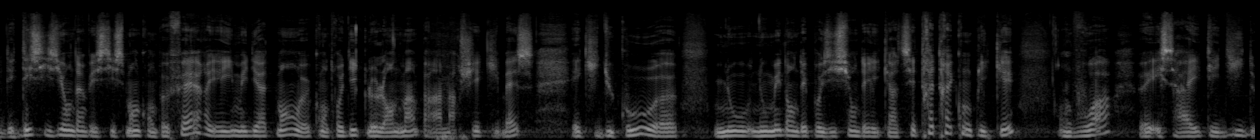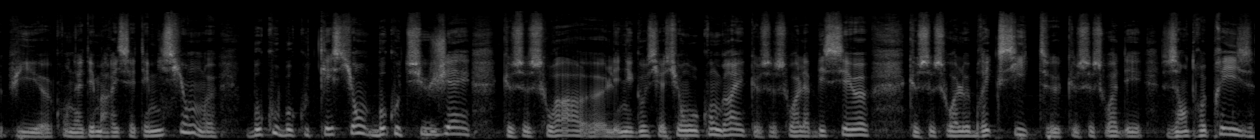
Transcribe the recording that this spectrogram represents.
des décisions d'investissement qu'on peut faire et immédiatement euh, contredites le lendemain par un marché qui baisse et qui du coup euh, nous, nous met dans des positions délicates. C'est très très compliqué. On voit, euh, et ça a été dit depuis qu'on a démarré cette émission, beaucoup beaucoup de questions, beaucoup de sujets, que ce soit les négociations au Congrès, que ce soit la BCE, que ce soit le Brexit, que ce soit des entreprises.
